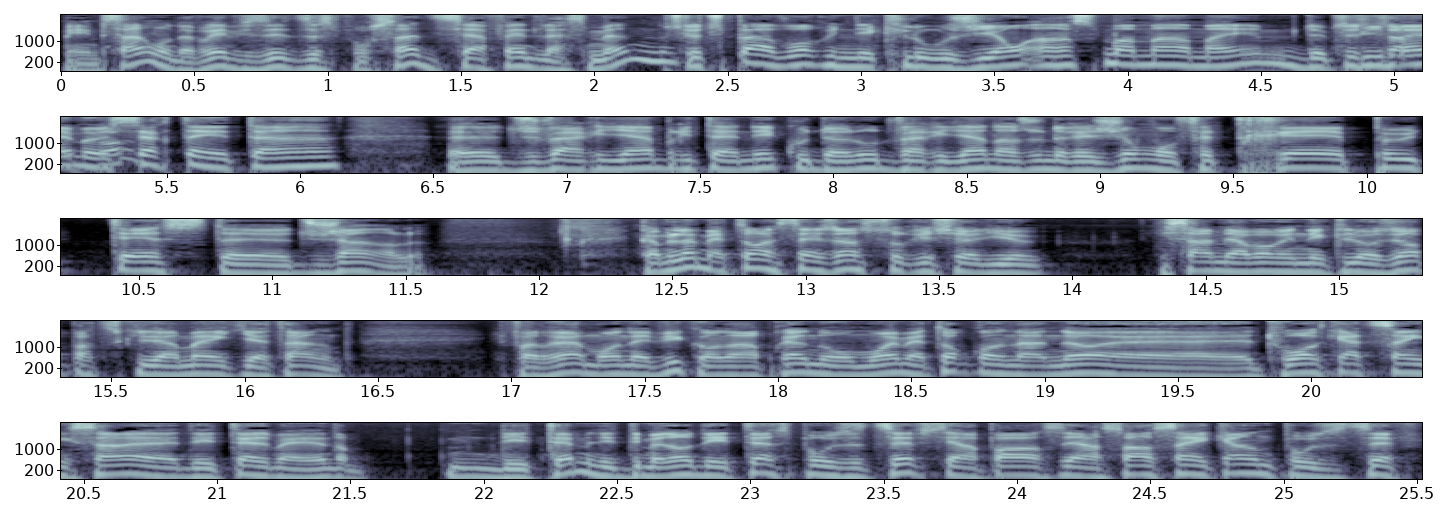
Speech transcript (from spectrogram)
Mais il me semble qu'on devrait viser 10% d'ici la fin de la semaine. Est-ce que tu peux avoir une éclosion en ce moment même, depuis même un certain temps, euh, du variant britannique ou d'un autre variant dans une région où on fait très peu de tests euh, du genre? Là? Comme là, mettons à Saint-Jean-sur-Richelieu. Il semble y avoir une éclosion particulièrement inquiétante. Il faudrait, à mon avis, qu'on en prenne au moins, mettons qu'on en a euh, 3, 4, 500 euh, des tests, ben, des mais des, des tests positifs, s'il en, part, s'il en sort 50 positifs.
